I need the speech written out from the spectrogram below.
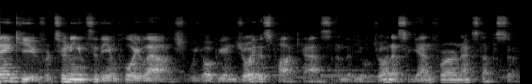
Thank you for tuning into the Employee Lounge. We hope you enjoy this podcast and that you'll join us again for our next episode.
